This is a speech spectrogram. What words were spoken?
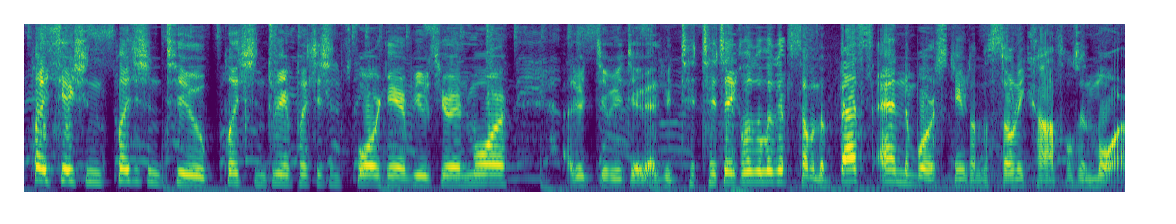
PlayStation, PlayStation 2, PlayStation 3, and PlayStation 4 game reviews here and more. As we, do, as we take a look, look at some of the best and the worst games on the Sony consoles and more.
